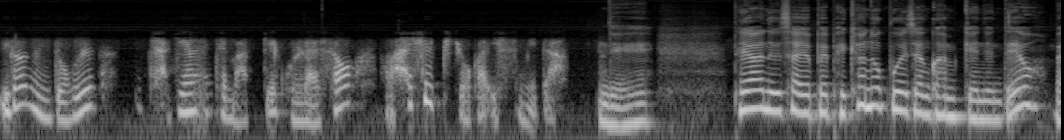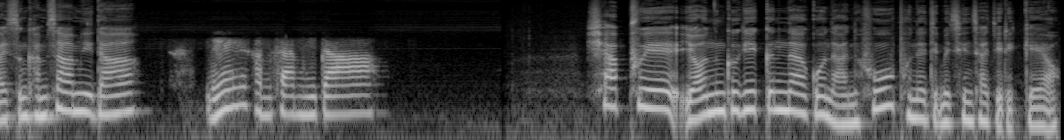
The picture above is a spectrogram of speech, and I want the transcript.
이런 운동을 자기한테 맞게 골라서 하실 필요가 있습니다. 네. 대한의사협회 백현옥 부회장과 함께 했는데요. 말씀 감사합니다. 네, 감사합니다. 샤프의 연극이 끝나고 난 후 보내드리면서 인사드릴게요.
